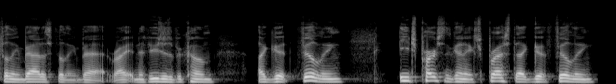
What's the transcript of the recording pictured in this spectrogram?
feeling bad is feeling bad, right? And if you just become a good feeling, each person's going to express that good feeling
